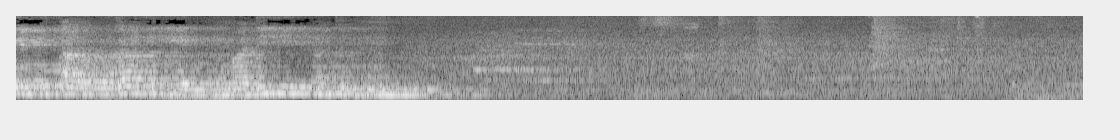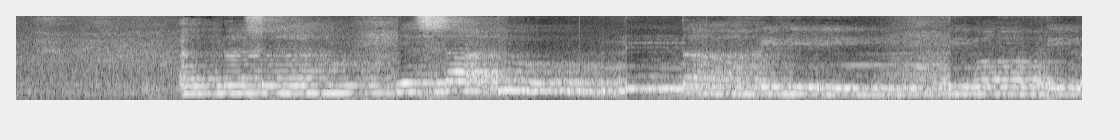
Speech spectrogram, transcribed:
min arkanil madinati An-nasa yasta'du littamrihi biwaktil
